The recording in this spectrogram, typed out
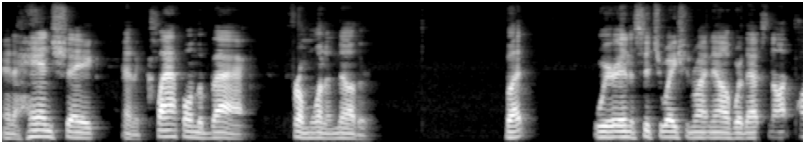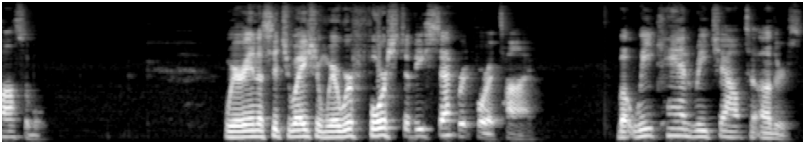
and a handshake and a clap on the back from one another. But we're in a situation right now where that's not possible. We're in a situation where we're forced to be separate for a time, but we can reach out to others.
